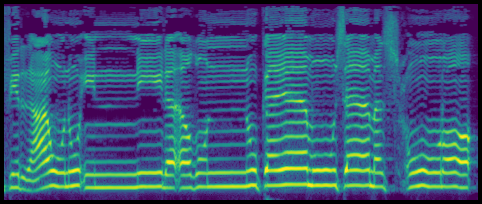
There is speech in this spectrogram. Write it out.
فرعون إني لأظنك يا موسى مسحورا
